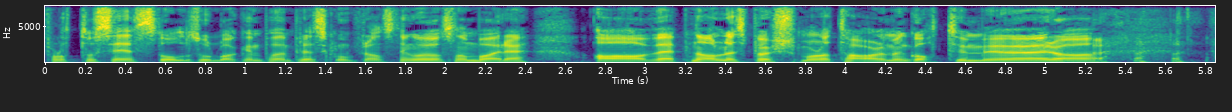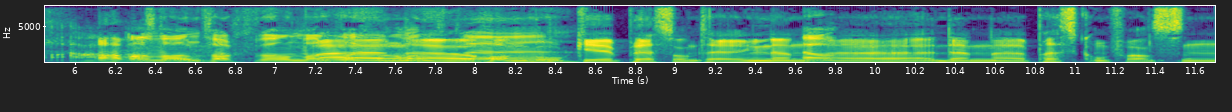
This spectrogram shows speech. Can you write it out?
flott å se Ståle Solbakken på den pressekonferansen i går. Hvordan han bare avvæpner alle spørsmål og tar dem med godt humør. Og, ja, han vant faktisk En uh, håndbok i pressehåndtering, den, ja. den pressekonferansen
